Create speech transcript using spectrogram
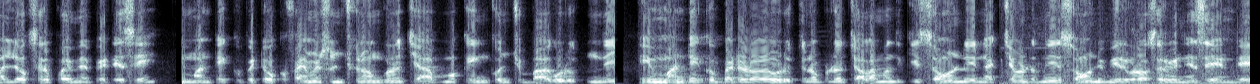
మళ్ళీ ఒకసారి పొయ్యి మీద పెట్టేసి మంట ఎక్కువ పెట్టి ఒక ఫైవ్ మినిట్స్ ఉంచుకున్నాం అనుకుని చేప మొక్క ఇంకొంచెం బాగా ఉడుకుతుంది. ఈ మంట ఎక్కువ పెట్టడం వల్ల ఉడుకుతున్నప్పుడు చాలా మందికి సౌండ్ నచ్చే ఉంటుంది. ఈ సౌండ్ మీరు కూడా ఒకసారి వినేసేయండి.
